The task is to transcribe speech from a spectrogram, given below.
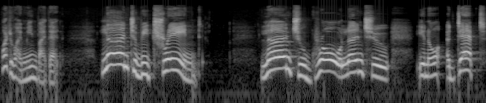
What do I mean by that? Learn to be trained, learn to grow, learn to, you know, adapt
